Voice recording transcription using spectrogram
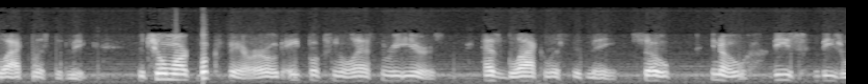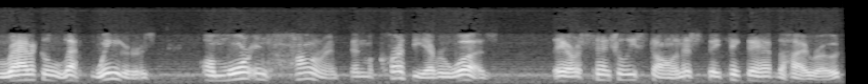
blacklisted me. The Chilmark Book Fair, I wrote eight books in the last three years, has blacklisted me. So, you know, these these radical left wingers are more intolerant than McCarthy ever was. They are essentially Stalinists. They think they have the high road,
